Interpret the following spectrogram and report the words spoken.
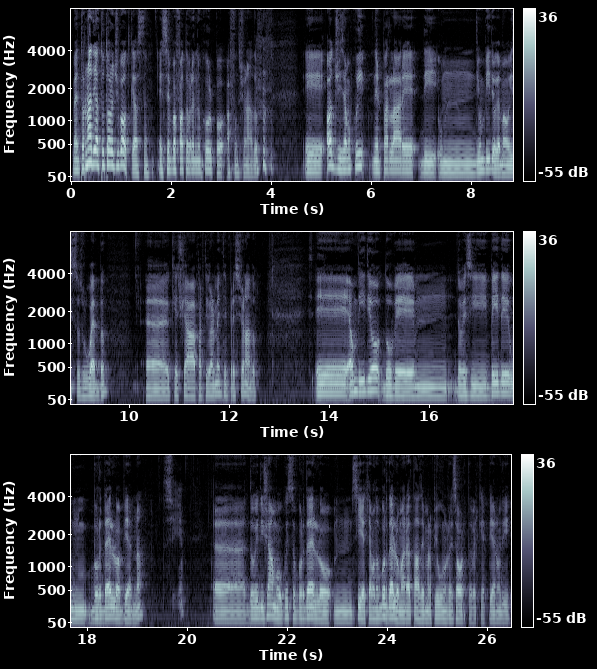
Bentornati al Tutology Podcast e se vi ho fatto prendere un colpo ha funzionato. e oggi siamo qui nel parlare di un, di un video che abbiamo visto sul web eh, che ci ha particolarmente impressionato. E è un video dove, mh, dove si vede un bordello a Vienna. Sì. eh, dove diciamo questo bordello, mh, sì, è chiamato bordello, ma in realtà sembra più un resort perché è pieno di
